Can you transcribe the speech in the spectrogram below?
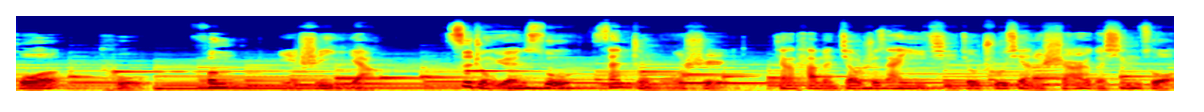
火、土、风也是一样，四种元素，三种模式，将它们交织在一起，就出现了十二个星座。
